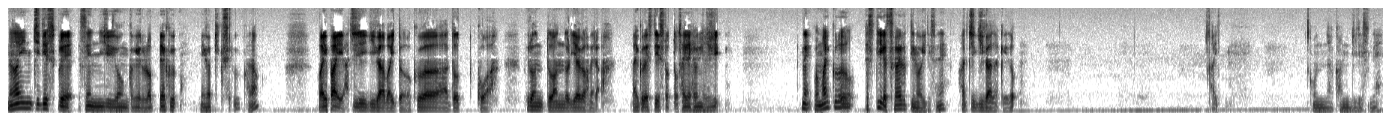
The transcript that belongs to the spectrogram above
7インチディスプレイ 1024×600 メガピクセルかな Wi-Fi8GB クワードコアフロントリアカメラマイクロ SD スロット最大 128G ね、このマイクロ SD が使えるっていうのはいいですね。8ギガだけど。はい。こんな感じですね。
